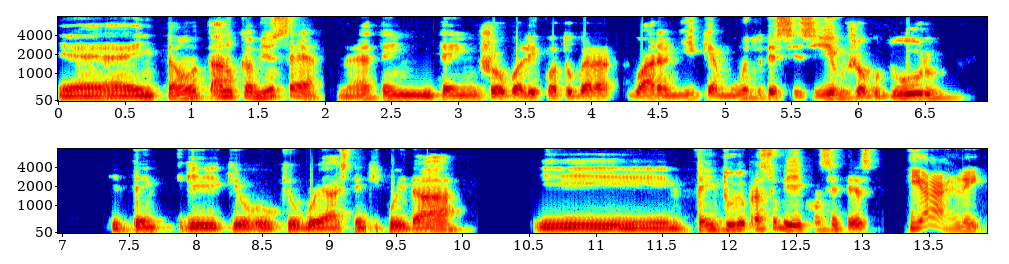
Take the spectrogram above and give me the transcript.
é, então está no caminho certo, né? Tem, tem um jogo ali contra o Guarani que é muito decisivo, jogo duro, que tem que, que, o, que o Goiás tem que cuidar e tem tudo para subir, com certeza. E Arley,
